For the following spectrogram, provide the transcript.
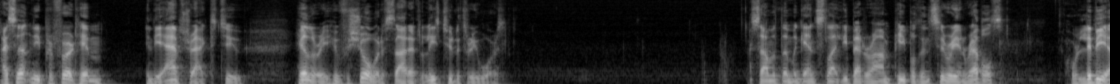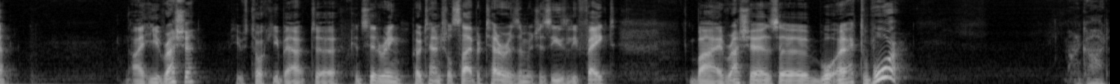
I certainly preferred him in the abstract to Hillary, who for sure would have started at least two to three wars. Some of them against slightly better armed people than Syrian rebels, or Libya, i.e., Russia. He was talking about uh, considering potential cyber terrorism, which is easily faked, by Russia as a war, act of war. My God.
